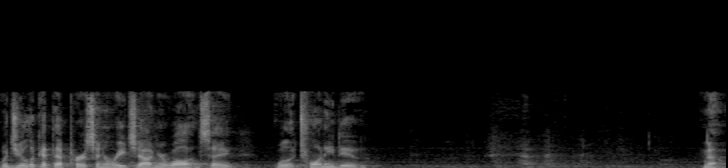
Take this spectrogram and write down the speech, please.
would you look at that person and reach out in your wallet and say, Will a 20 do? No.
